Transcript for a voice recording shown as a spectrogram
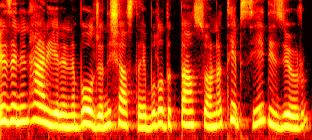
Bezenin her yerini bolca nişastaya buladıktan sonra tepsiye diziyorum.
